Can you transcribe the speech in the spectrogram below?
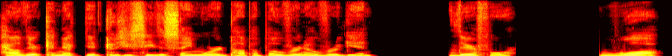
how they're connected because you see the same word pop up over and over again. Therefore, walk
